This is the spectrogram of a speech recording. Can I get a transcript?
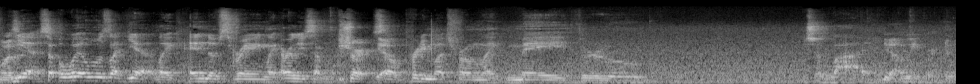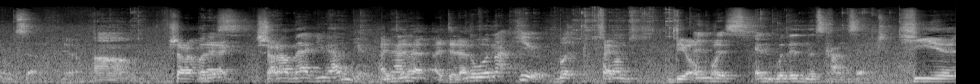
was it? Yeah, so it was like yeah, like end of spring, like early summer. Sure, So yeah. pretty much from like May through July, Yeah. we were doing stuff. Yeah. Um, Shout out but Mag. shout out Mag. You had him here. I You did had him- ha- I did have No, him well, not here, but on the in place. this and within this concept. He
